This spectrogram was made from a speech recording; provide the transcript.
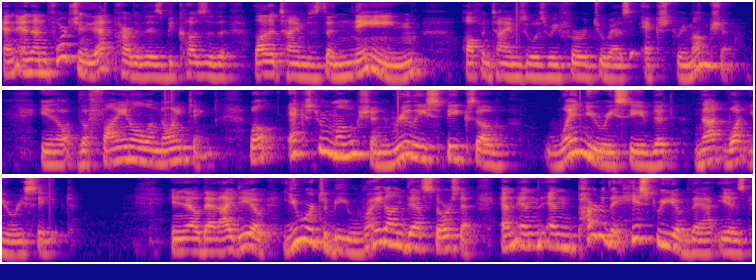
And and unfortunately, that part of it is because of the a lot of times the name oftentimes was referred to as extreme unction you know, the final anointing. Well, extreme unction really speaks of when you received it, not what you received. You know, that idea of you were to be right on death's doorstep. And, and, and part of the history of that is,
